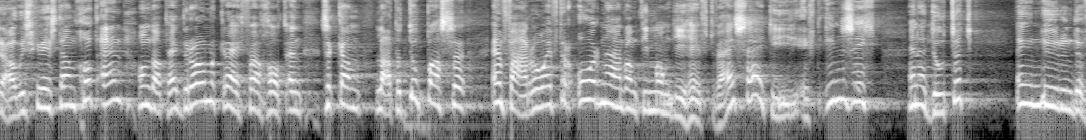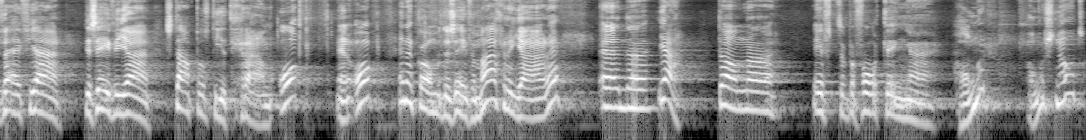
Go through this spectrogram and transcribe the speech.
trouw is geweest aan God en omdat hij dromen krijgt van God en ze kan laten toepassen. En Farao heeft er oor naar, want die man die heeft wijsheid, die heeft inzicht en hij doet het. En durende vijf jaar, de zeven jaar, stapelt hij het graan op en op. En dan komen de zeven magere jaren. En uh, ja, dan uh, heeft de bevolking uh, honger, hongersnood.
